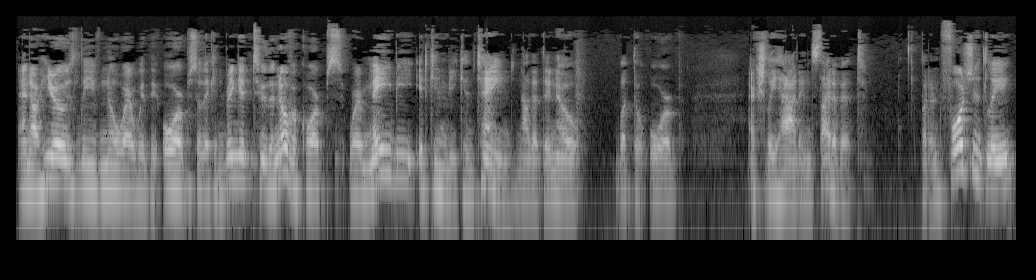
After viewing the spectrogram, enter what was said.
and our heroes leave Knowhere with the orb so they can bring it to the Nova Corps where maybe it can be contained now that they know what the orb actually had inside of it. But unfortunately,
